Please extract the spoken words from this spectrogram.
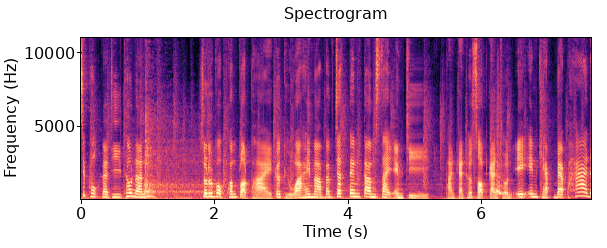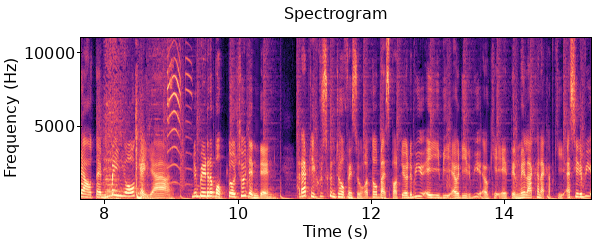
36 นาทีเท่านั้นส่วนระบบความปลอดภัยก็ถือว่าให้มาแบบจัดเต็มตามสไตล์ MG ผ่านการทดสอบการชน AN Cap แบบ 5 ดาวแต่ไม่ง้อไก่ย่างยังมีระบบตัวช่วยเด่นๆ Adaptive Cruise Control ไฟสูง Auto Blind Spot DOW AEB LDW LKA เตือนไม่รักขณะขับขี่ RCW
